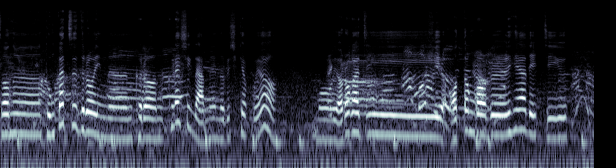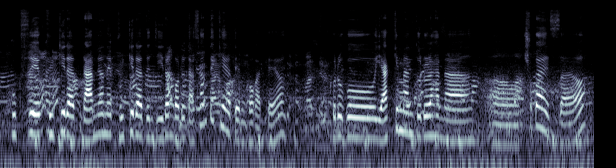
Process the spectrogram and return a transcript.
저는 돈까스 들어있는 그런 클래식 라멘으로 시켰고요. 뭐 여러 가지 어떤 거를 해야 될지 국수의 굵기라 라면의 굵기라든지 이런 거를 다 선택해야 되는 것 같아요. 그리고 야끼만두를 하나 어, 추가했어요.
